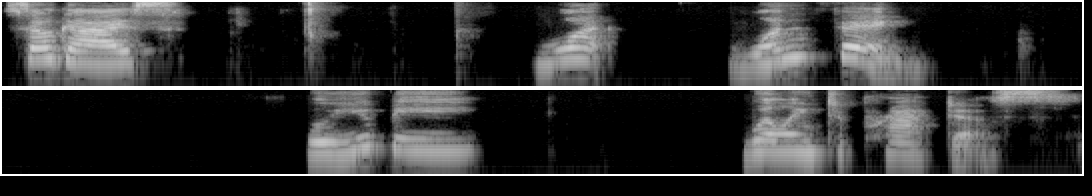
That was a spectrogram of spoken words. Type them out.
So, guys, what one thing will you be willing to practice?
